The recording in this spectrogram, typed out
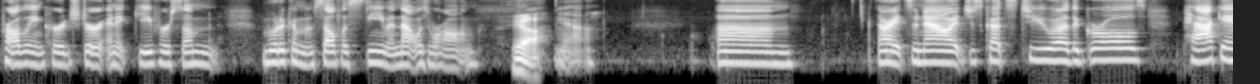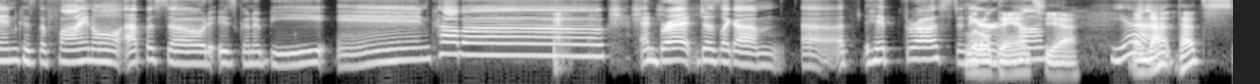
probably encouraged her and it gave her some modicum of self-esteem and that was wrong. Yeah. Yeah. Um all right, so now it just cuts to uh, the girls packing because the final episode is going to be in Cabo. and Bret does like um, a hip thrust and Little dance. hump. Yeah. Yeah. And that that's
